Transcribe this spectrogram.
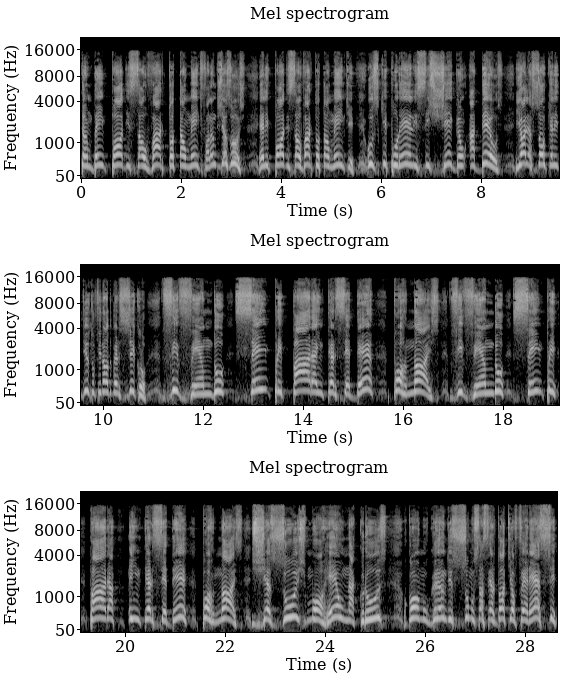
também pode salvar totalmente, falando de Jesus, ele pode salvar totalmente os que por ele se chegam a Deus. E olha só o que ele diz no final do versículo: vivendo sempre para interceder por nós, vivendo sempre para interceder por nós. Jesus morreu na cruz como grande sumo sacerdote oferece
